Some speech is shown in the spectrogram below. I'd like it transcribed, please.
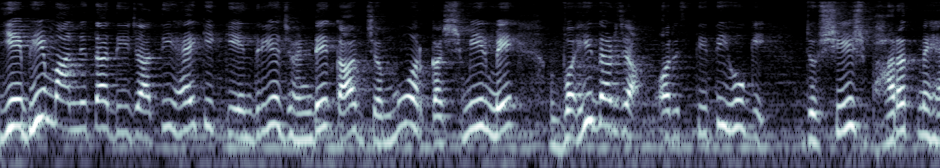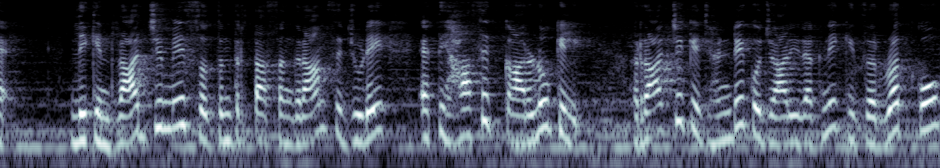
ये भी मान्यता दी जाती है कि केंद्रीय झंडे का जम्मू और कश्मीर में वही दर्जा और स्थिति होगी जो शेष भारत में है। लेकिन राज्य में स्वतंत्रता संग्राम से जुड़े ऐतिहासिक कारणों के लिए राज्य के झंडे को जारी रखने की ज़रूरत को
